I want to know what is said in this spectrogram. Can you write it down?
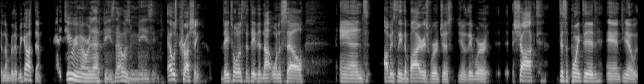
the number that we got them. I do remember that piece. That was amazing. That was crushing. They told us that they did not want to sell and obviously the buyers were just, you know, they were shocked, disappointed. And, you know,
